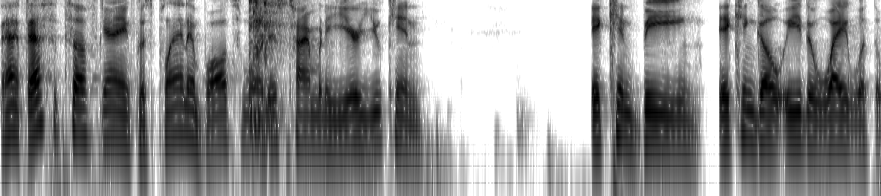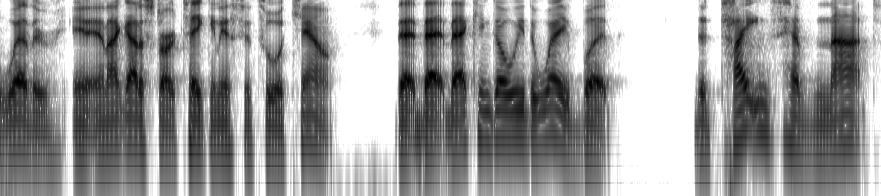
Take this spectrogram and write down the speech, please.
That that's a tough game because playing in Baltimore this time of the year, you can it can be it can go either way with the weather. And, and I got to start taking this into account. That that that can go either way. But the Titans have not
